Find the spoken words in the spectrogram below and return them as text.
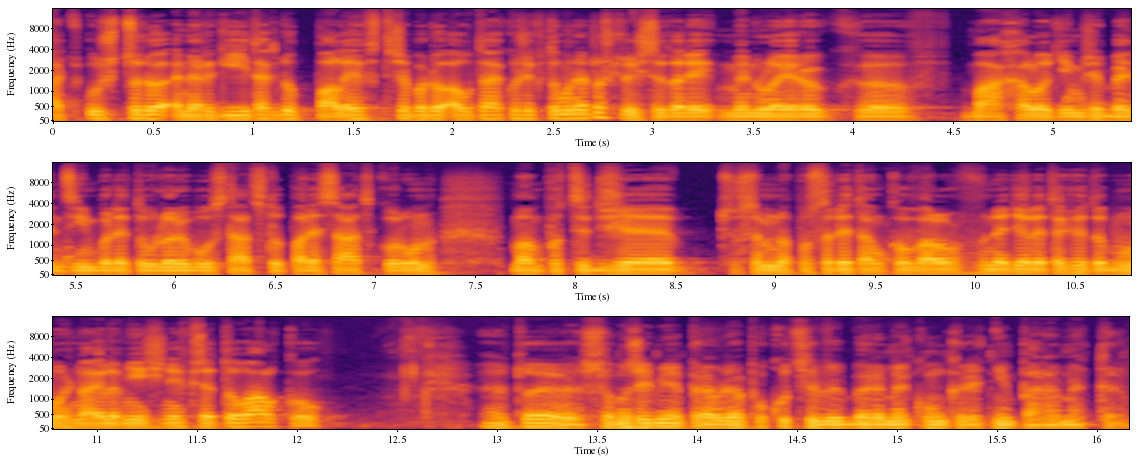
ať už co do energií, tak do paliv, třeba do auta, jakože k tomu nedošli, že se tady minulý rok eh, máchalo tím, že benzín bude touhle dobou stát 150 korun. Mám pocit, že co jsem naposledy tankoval v neděli, takže to bylo možná i levnější než před tou válkou. Eh, to je samozřejmě pravda, pokud si vybereme konkrétní parametr.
